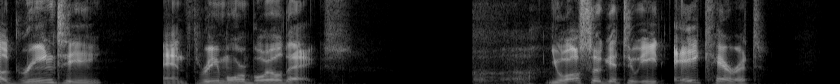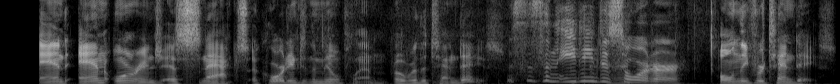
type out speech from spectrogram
a green tea, and three more boiled eggs. You also get to eat a carrot and an orange as snacks according to the meal plan over the 10 days. This is an eating disorder. Only for 10 days.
